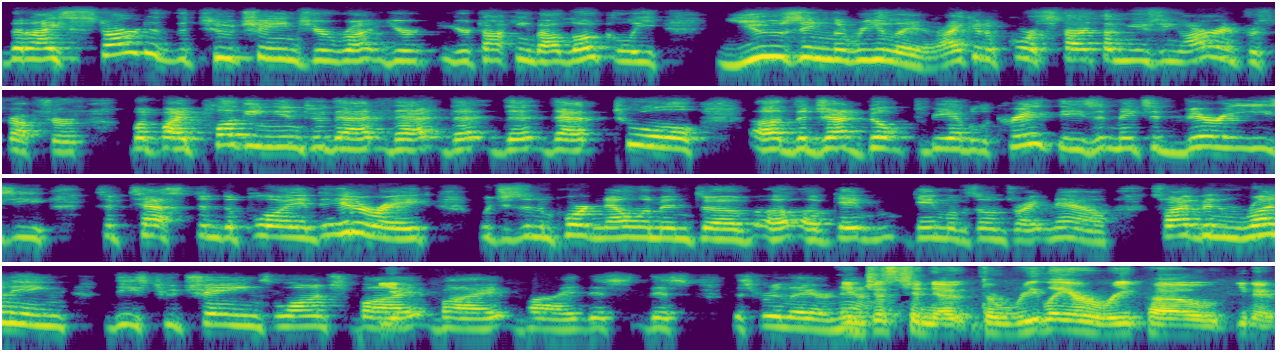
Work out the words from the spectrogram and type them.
that I started the two chains you're, you're, you're talking about locally using the relayer. I could, of course, start them using our infrastructure, but by plugging into that, that, that, that, that tool uh, the Jet built to be able to create these, it makes it very easy to test and deploy and to iterate, which is an important element of, of Game, Game of Zones right now. So I've been running these two chains launched by, yeah. by, by this, this, this relayer now. And just to note, the relayer repo, you know,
